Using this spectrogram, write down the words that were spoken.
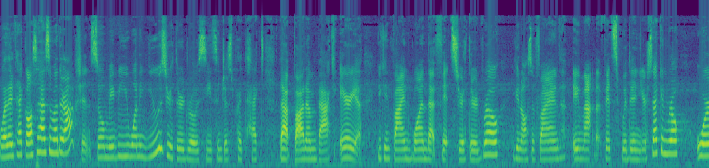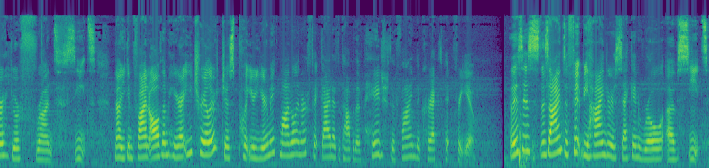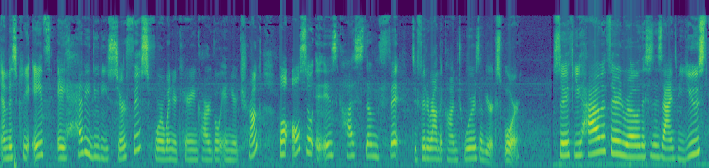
WeatherTech also has some other options. So maybe you want to use your third row seats and just protect that bottom back area. You can find one that fits your third row. You can also find a mat that fits within your second row or your front seats. Now you can find all of them here at eTrailer. Just put your year, make, model in our fit guide at the top of the page to find the correct fit for you. This is designed to fit behind your second row of seats and this creates a heavy duty surface for when you're carrying cargo in your trunk but also it is custom fit to fit around the contours of your Explorer. So if you have a third row, this is designed to be used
